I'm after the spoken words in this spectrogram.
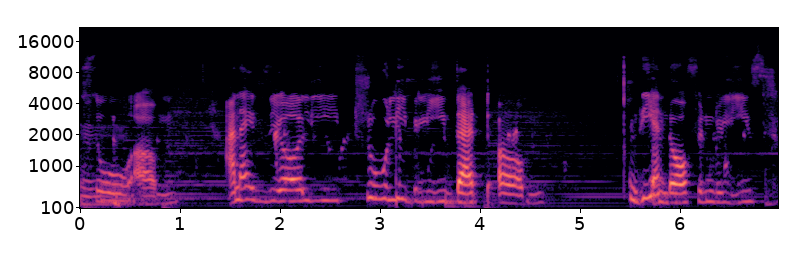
mm. so um, and i really truly believe that um, the endorphin release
